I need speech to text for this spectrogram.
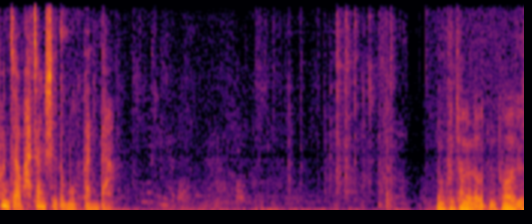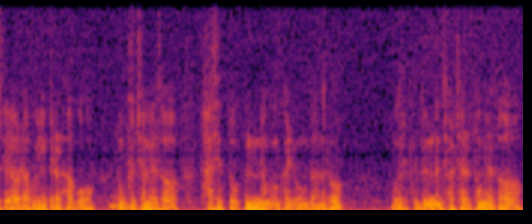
혼자 화장실도 못 간다. 구청에다가 좀 도와주세요라고 얘기를 하고 그럼 구청에서 다시 또 국민연금 관리공단으로 뭐 이렇게 넣는 절차를 통해서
